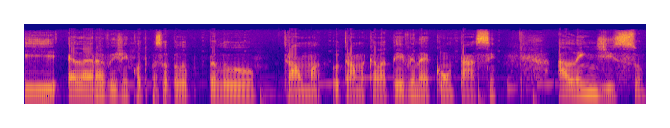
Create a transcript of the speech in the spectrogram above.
e ela era virgem quando passou pelo, pelo trauma, o trauma que ela teve, né, Tassi. Além disso,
